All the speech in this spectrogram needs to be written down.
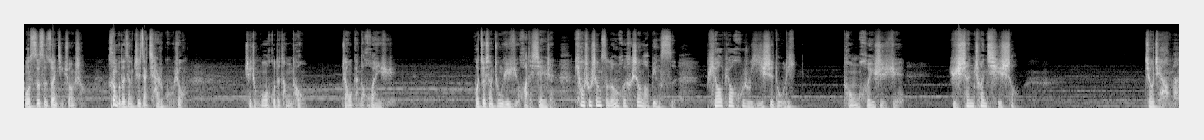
我死死攥紧双手，恨不得将指甲掐入骨肉。这种模糊的疼痛，让我感到欢愉。我就像终于羽化的仙人，跳出生死轮回和生老病死，飘飘忽如一世独立，同辉日月。与山川齐寿，就这样吧。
